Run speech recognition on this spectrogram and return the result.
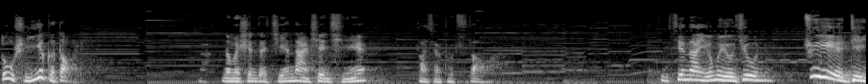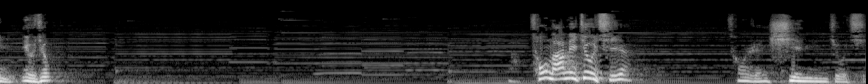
都是一个道理啊。那么现在劫难现前，大家都知道啊。这劫难有没有救呢？决定有救。从哪里救起？从人心救起，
